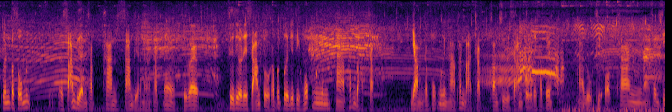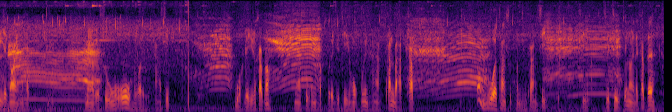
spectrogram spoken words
เพิ่นผสมสามเดือนครับผ่านสามเดือนนะครับแม่ถือว่าซื้อที่เราได้สามตัวครับมันเปิดอยู่ที่หกหมื่นห้าพันบาทครับย่ำครับหกหมื่นห้าพันบาทครับซ้ำซื้อสามตัวเลยครับเด้ออ่าลูกที่ออกข้างชั้นสี่จักหน่อยนะครับ แม่ก็สูงโอ้ร้อยห้าสิบบวกเลยอยู่นะครับเนาะแม่สูงครับเปิดอยู่ที่หกหมื่นห้าพันบาทครับต้องวัวทางสุคนข้างสี่สี่สี่ถือจักหน่อยนะครับเด้ออ่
